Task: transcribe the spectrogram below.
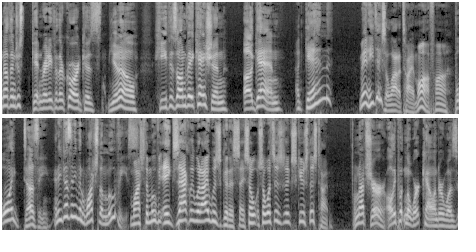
Nothing, just getting ready for the record because, you know, Heath is on vacation again. Again? Man, he takes a lot of time off, huh? Boy, does he. And he doesn't even watch the movies. Watch the movie. Exactly what I was going to say. So, so what's his excuse this time? I'm not sure. All he put in the work calendar was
